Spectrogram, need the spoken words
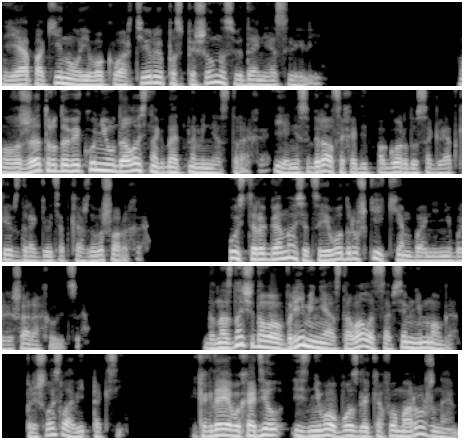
я покинул его квартиру и поспешил на свидание с Лилией. Лже-трудовику не удалось нагнать на меня страха. Я не собирался ходить по городу с оглядкой и вздрагивать от каждого шороха. Пусть рогоносец и его дружки, кем бы они ни были, шарахаются. До назначенного времени оставалось совсем немного. Пришлось ловить такси. И когда я выходил из него возле кафе «Мороженое»,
